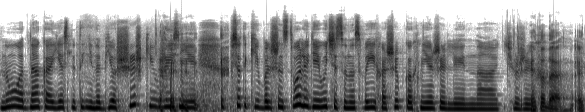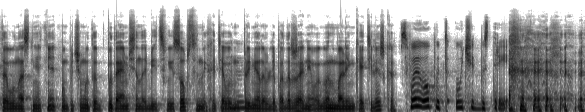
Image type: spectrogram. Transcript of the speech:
Ну, однако, если ты не набьешь шишки в жизни, все-таки большинство людей учатся на своих ошибках, нежели на чужих. Это да, это у нас не отнять. Мы почему-то пытаемся набить свои собственные, хотя вон примеров для подражания вагон маленькая тележка. Свой опыт учит быстрее.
